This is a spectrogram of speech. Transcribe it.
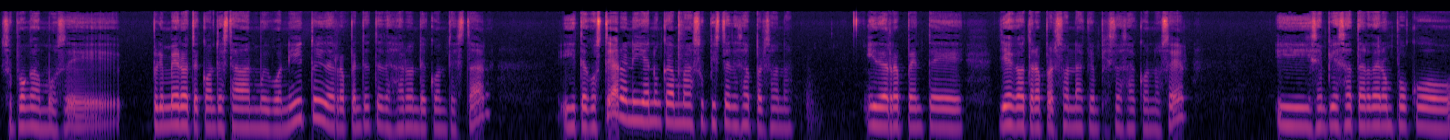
supongamos, eh, primero te contestaban muy bonito y de repente te dejaron de contestar y te gostearon y ya nunca más supiste de esa persona. Y de repente llega otra persona que empiezas a conocer y se empieza a tardar un poco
